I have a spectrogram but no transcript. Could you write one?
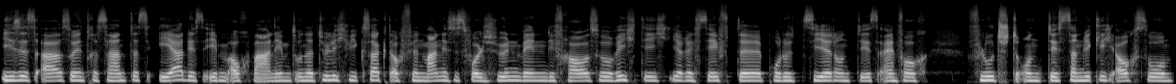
ist es auch so interessant, dass er das eben auch wahrnimmt. Und natürlich, wie gesagt, auch für einen Mann ist es voll schön, wenn die Frau so richtig ihre Säfte produziert und das einfach flutscht und das sind wirklich auch so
